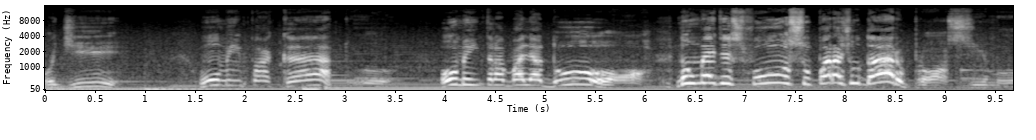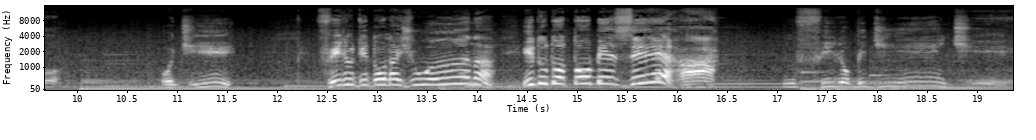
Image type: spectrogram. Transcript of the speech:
Odi, homem pacato, homem trabalhador, não mede esforço para ajudar o próximo. Odi, filho de Dona Joana e do doutor Bezerra, um filho obediente,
